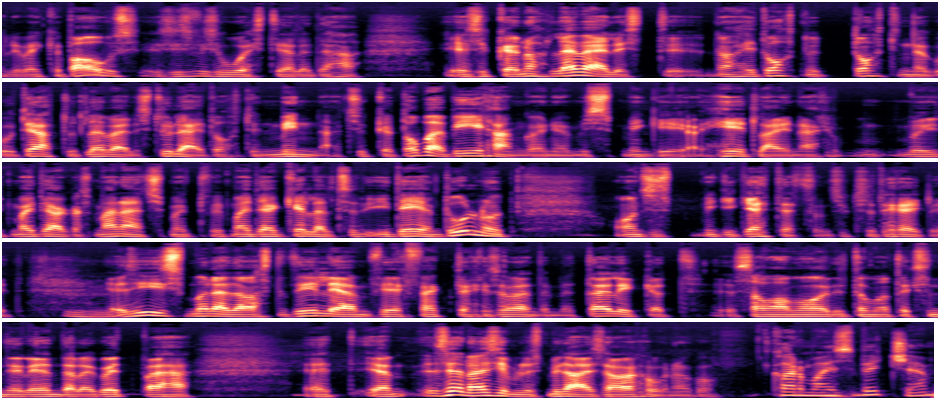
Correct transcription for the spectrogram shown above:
oli väike paus ja siis võis uuesti jälle teha. ja sihuke noh, levelist noh, ei tohtinud, tohtinud nagu teatud levelist üle ei tohtinud minna, et sihuke tobe piirang on ju, mis mingi headliner või ma ei tea, kas management või ma ei tea, kellelt see idee on tulnud. on siis mingi kehtestanud siuksed reeglid mm -hmm. ja siis mõned aastad hiljem Fear Factory soojendab Metallicat ja samamoodi tõmmatakse neile endale kott pähe. et ja see on asi, millest mina ei saa aru nagu. Karma is a bitch jah,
